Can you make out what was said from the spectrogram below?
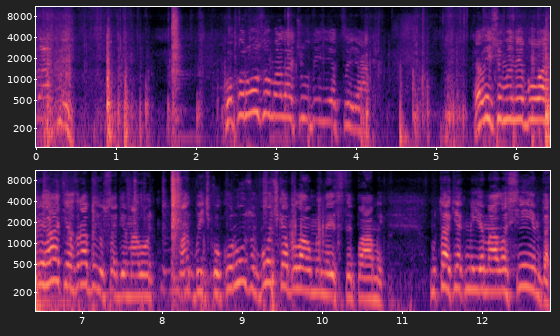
Так ми. Кукурузу малачу дається як. Колись у мене був агрегат, я зробив собі мало, мабуть, кукурузу. Бочка була у мене з цепами. Ну так як ми її мало сіємо, так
